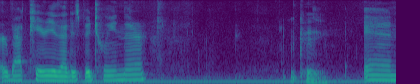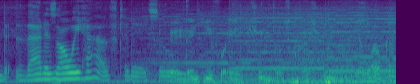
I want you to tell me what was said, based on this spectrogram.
or bacteria that is between there. Okay. And that is all we have today. So Okay. Thank you for answering those questions. you're welcome. Thank you guys.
